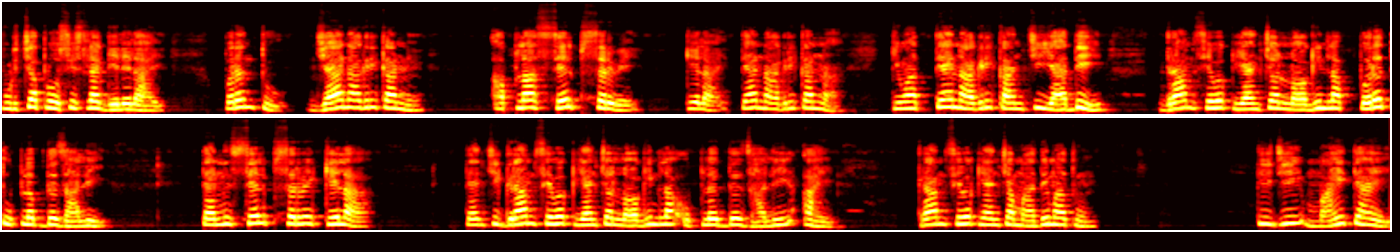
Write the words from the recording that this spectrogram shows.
पुढच्या प्रोसेसला गेलेला आहे. परंतु ज्या नागरिकांनी आपला सेल्फ सर्वे केला आहे त्या नागरिकांना किंवा त्या नागरिकांची यादी ग्रामसेवक यांच्या लॉग इनला परत उपलब्ध झाली त्यांनी सेल्फ सर्वे केला त्यांची ग्रामसेवक यांच्या लॉग इनला उपलब्ध झाली आहे. ग्रामसेवक यांच्या माध्यमातून ती जी माहिती आहे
